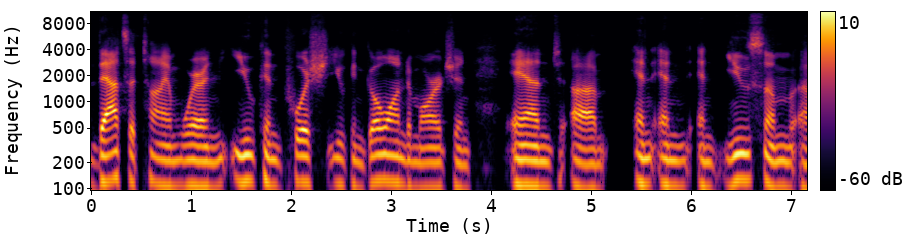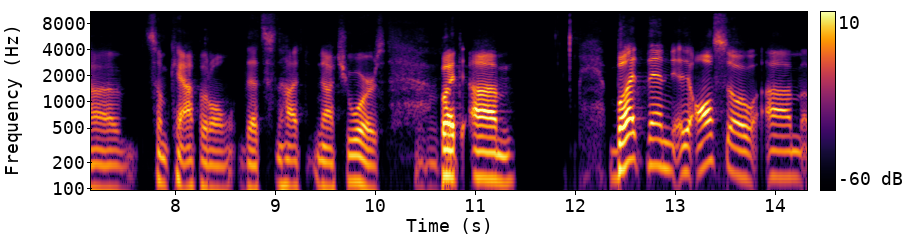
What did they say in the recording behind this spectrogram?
That's a time when you can push, you can go on to margin and um, and and and use some uh, some capital that's not not yours. Mm-hmm. But um, but then also um,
